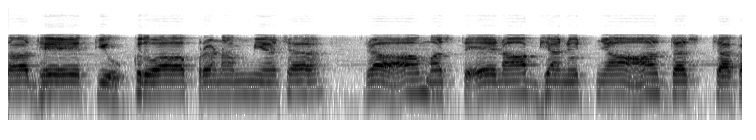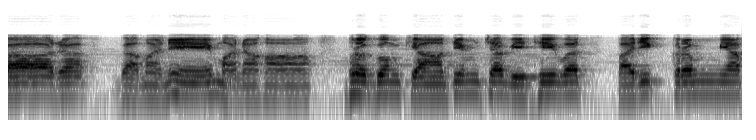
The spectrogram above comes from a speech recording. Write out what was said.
तथेत्युक्त्वा प्रणम्य च रामस्तेनाभ्यनुज्ञातश्चकार गमने मनः। भृगुं ख्यातिं च विधिवत् परिक्रम्य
